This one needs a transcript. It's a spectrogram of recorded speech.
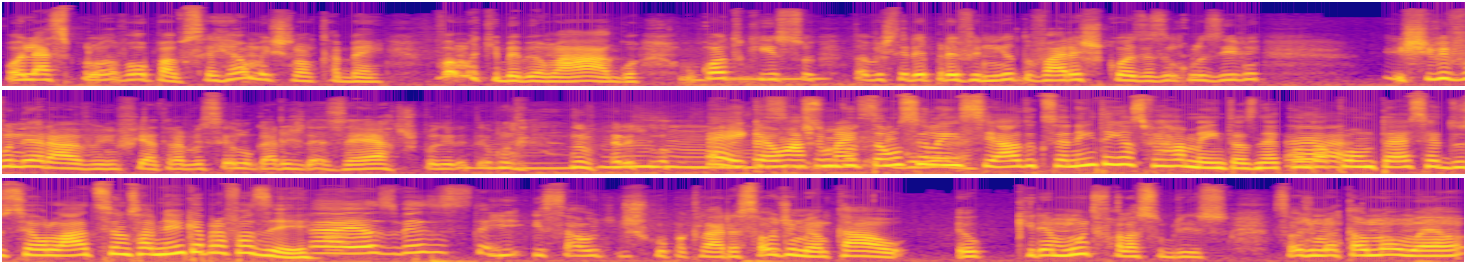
olhasse para o opa, você realmente não está bem, vamos aqui beber uma água. O quanto que isso talvez teria prevenido várias coisas, inclusive estive vulnerável, enfim, atravessei lugares desertos, poderia ter mudado uhum. vários lugares. É, e que é um assunto tão segura. silenciado que você nem tem as ferramentas, né? Quando é. acontece é do seu lado, você não sabe nem o que é para fazer. É, e às vezes tem. E, e saúde, desculpa, Clara, saúde mental, eu queria muito falar sobre isso. Saúde mental não é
